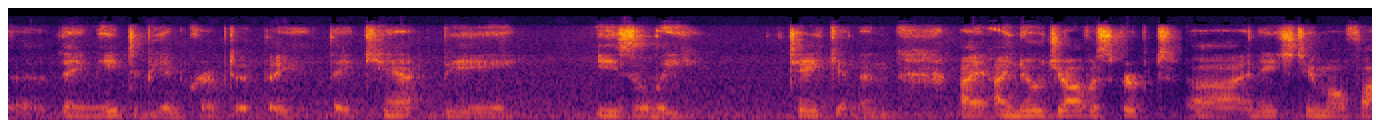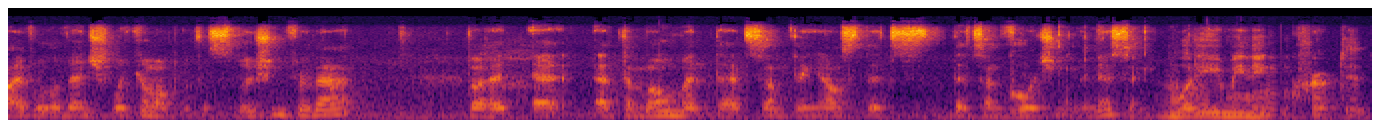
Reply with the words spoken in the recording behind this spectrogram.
uh, they need to be encrypted. They they can't be easily taken. And I, I know JavaScript uh, and HTML5 will eventually come up with a solution for that. But at, at the moment, that's something else that's that's unfortunately missing. What do you mean encrypted?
